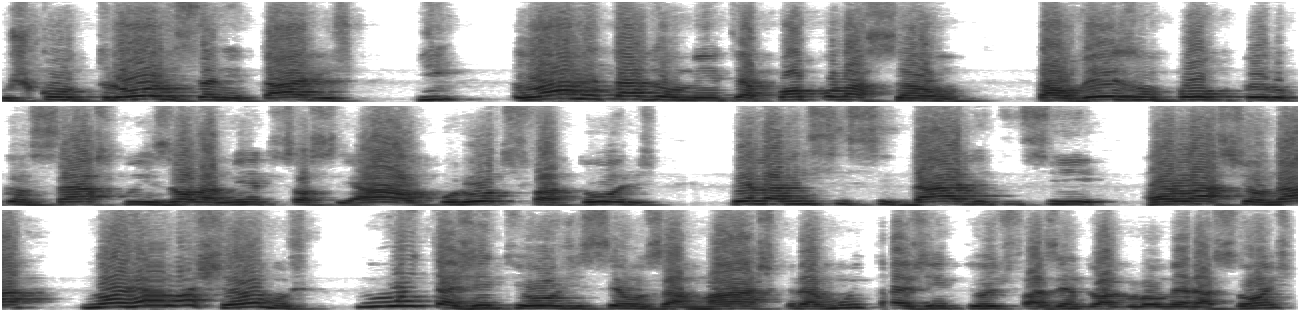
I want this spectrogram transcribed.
os controles sanitários que lamentavelmente, a população, talvez um pouco pelo cansaço do isolamento social, por outros fatores, pela necessidade de se relacionar, nós relaxamos. Muita gente hoje sem usar máscara, muita gente hoje fazendo aglomerações,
